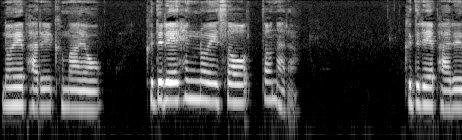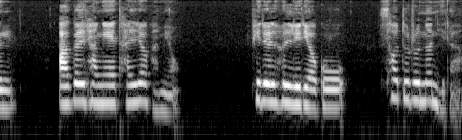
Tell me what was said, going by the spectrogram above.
너의 발을 금하여 그들의 행로에서 떠나라. 그들의 발은 악을 향해 달려가며 피를 흘리려고 서두르느니라.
